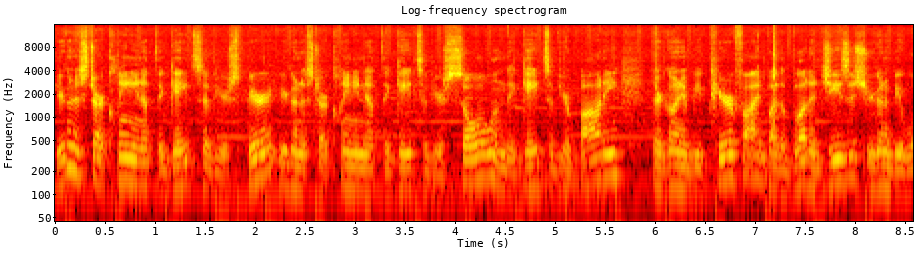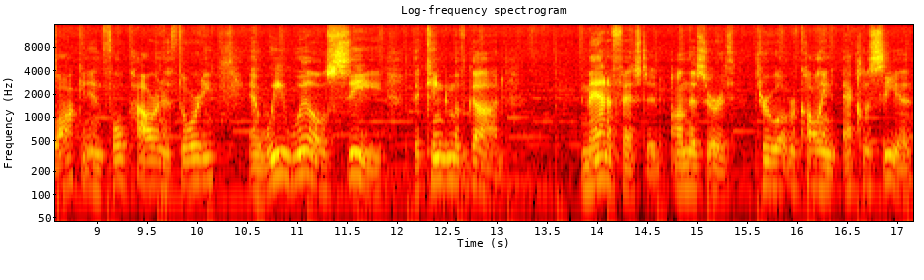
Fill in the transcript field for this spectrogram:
you're going to start cleaning up the gates of your spirit. You're going to start cleaning up the gates of your soul and the gates of your body. They're going to be purified by the blood of Jesus. You're going to be walking in full power and authority, and we will see the kingdom of God manifested on this earth through what we're calling ecclesia,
